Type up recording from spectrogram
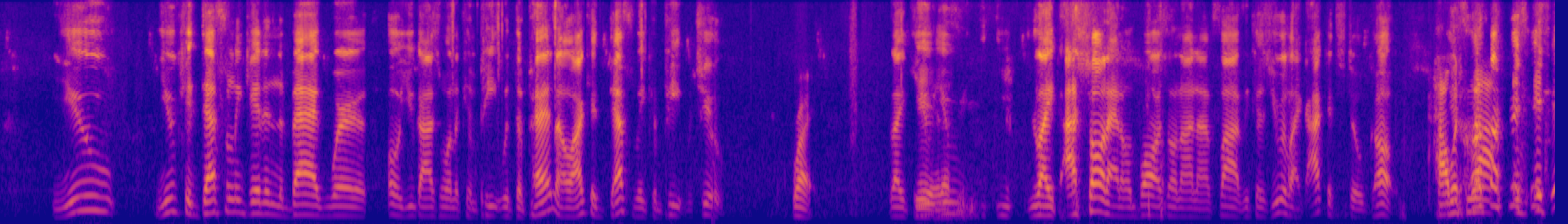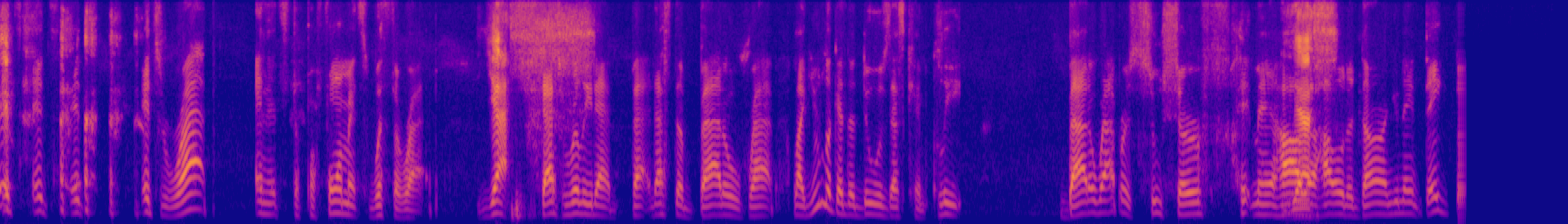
you you could definitely get in the bag where oh you guys want to compete with the pen. Oh, I could definitely compete with you. Right. Like you, Yeah, you, you like I saw that on bars on I 95 because you were like I could still go. how You it's not, I it's, mean? it's it's it's it's it's rap, and it's the performance with the rap. Yes. That's really that. Ba- that's the battle rap. Like you look at the dudes that's complete battle rappers, Tsu Surf, Hitman Holla, Yes. Hollow Da Don. You name they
